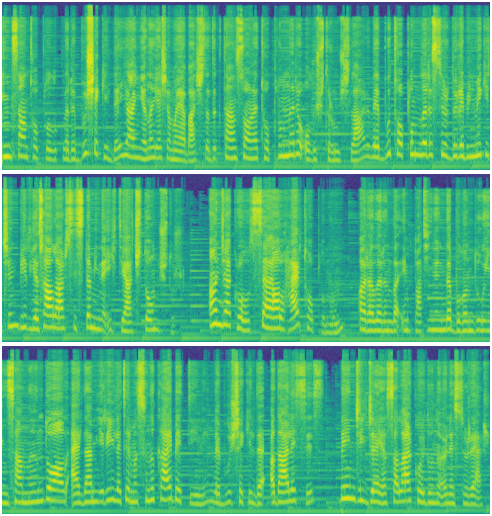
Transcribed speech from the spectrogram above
İnsan toplulukları bu şekilde yan yana yaşamaya başladıktan sonra toplumları oluşturmuşlar ve bu toplumları sürdürebilmek için bir yasalar sistemine ihtiyaç doğmuştur. Ancak Rousseau her toplumun, aralarında empatinin de bulunduğu insanlığın doğal erdemleriyle temasını kaybettiğini ve bu şekilde adaletsiz, bencilce yasalar koyduğunu öne sürer.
